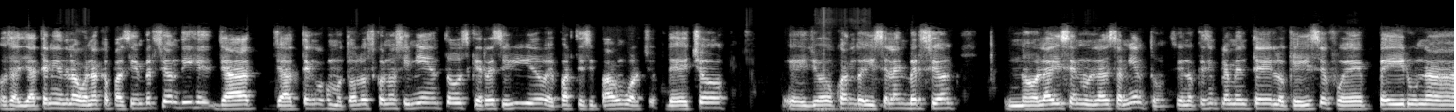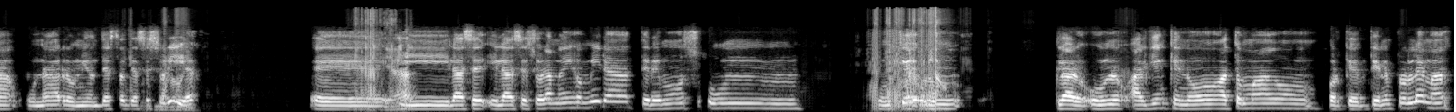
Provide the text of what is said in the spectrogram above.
o sea, ya teniendo la buena capacidad de inversión, dije, ya, ya tengo como todos los conocimientos que he recibido, he participado en workshops. De hecho, eh, yo cuando hice la inversión, no la hice en un lanzamiento, sino que simplemente lo que hice fue pedir una, una reunión de estas de asesoría. Eh, y, la, y la asesora me dijo, mira, tenemos un, un, claro, un, alguien que no ha tomado porque tiene problemas,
